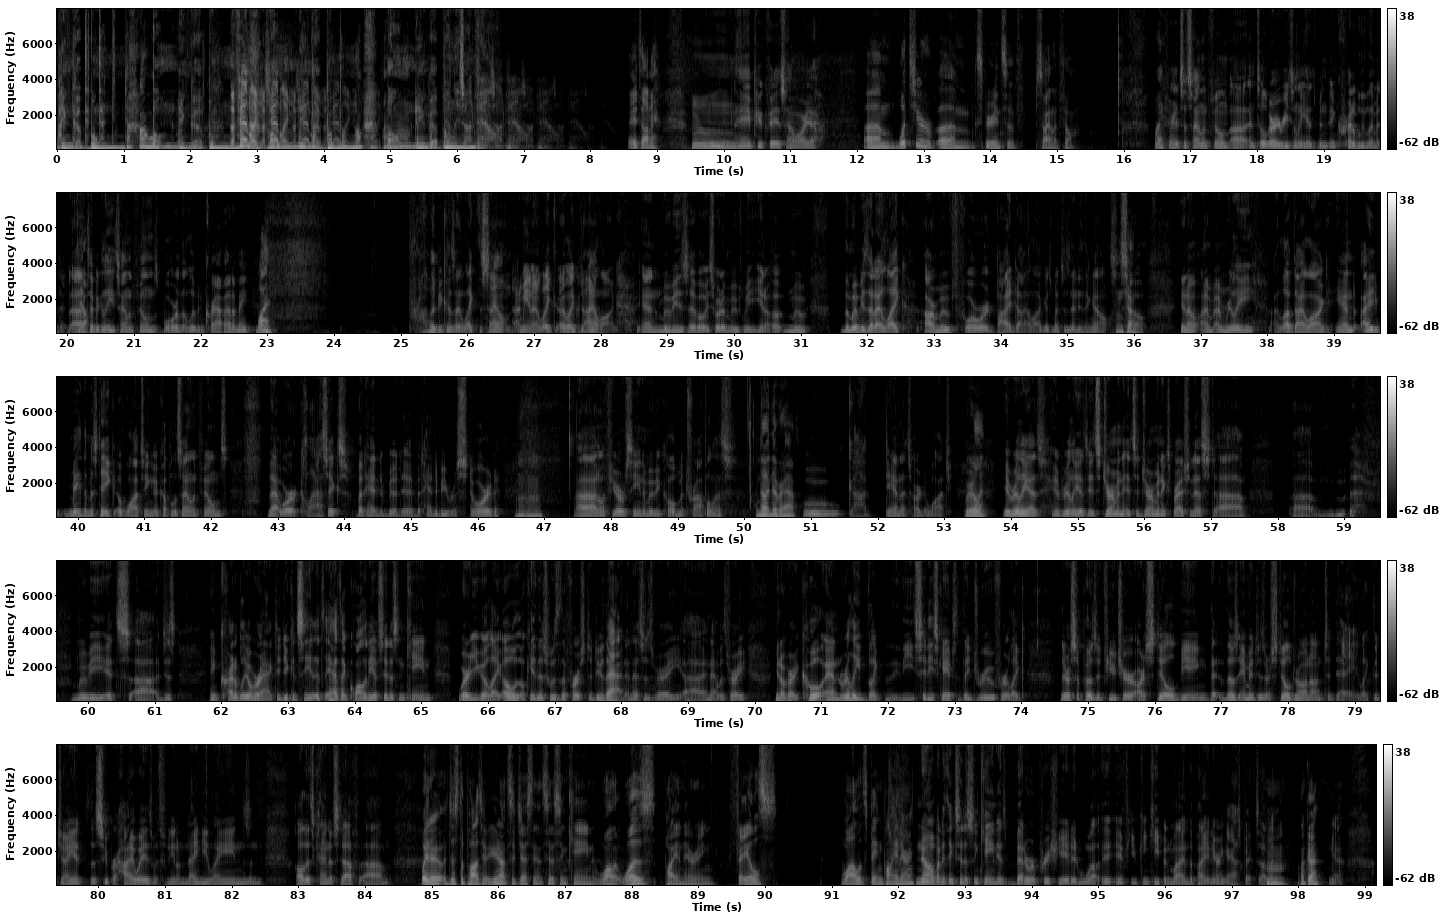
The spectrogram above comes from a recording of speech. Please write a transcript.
dinga boom, boom dinga boom. The Finley, the Finley, the Finley, the Finley. Boom dinga Finley's on film. Hey, Tommy. Hmm. Hey, puke face. How are you? Um, what's your um, experience of silent film? My experience of silent film uh, until very recently has been incredibly limited. Uh, Yeah. Typically, silent films bore the living crap out of me. Why? Probably because I like the sound. I mean, I like I like dialogue, and movies have always sort of moved me. You know, uh, move the movies that I like are moved forward by dialogue as much as anything else. So, you know, I'm I'm really I love dialogue, and I made the mistake of watching a couple of silent films that were classics, but had to be but had to be restored. Uh, I don't know if you've ever seen a movie called Metropolis. No, I never have. Ooh, god damn, that's hard to watch. Really? It really is. It really is. It's German. It's a German expressionist uh, uh, movie. It's uh, just incredibly overacted. You can see it, it has that quality of Citizen Kane, where you go like, "Oh, okay, this was the first to do that, and this is very, uh, and that was very, you know, very cool." And really, like the, the cityscapes that they drew for like their supposed future are still being th- those images are still drawn on today like the giant the super highways with you know 90 lanes and all this kind of stuff um, Wait, uh, just to pause here. You're not suggesting that Citizen Kane, while it was pioneering, fails while it's being pioneering? no but i think citizen kane is better appreciated well if you can keep in mind the pioneering aspects of it Hmm. Okay. Yeah,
